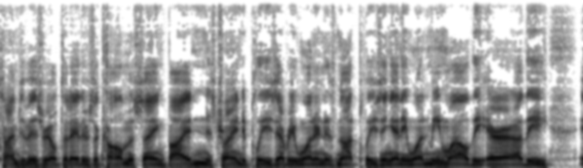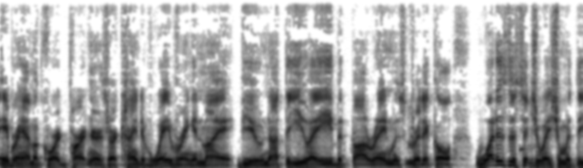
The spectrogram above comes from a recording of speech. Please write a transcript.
Times of Israel today, there's a columnist saying Biden is trying to please everyone and is not pleasing anyone. Meanwhile, the uh, the Abraham Accord partners are kind of wavering, in my view. Not the UAE, but Bahrain was mm-hmm. critical. What is the situation with the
